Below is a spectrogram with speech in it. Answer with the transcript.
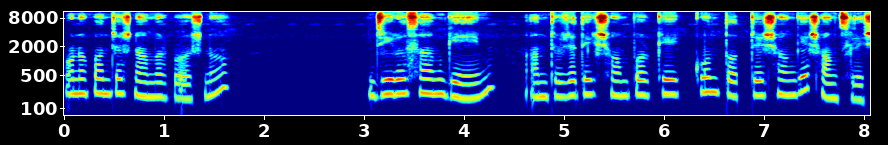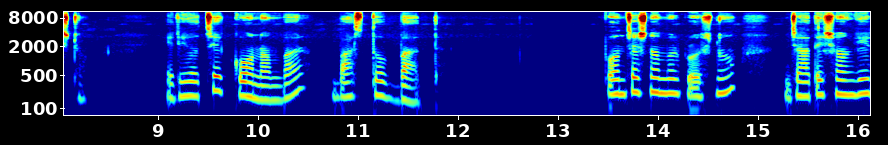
ঊনপঞ্চাশ নম্বর প্রশ্ন। জিরো সাম গেম আন্তর্জাতিক সম্পর্কে কোন তত্ত্বের সঙ্গে সংশ্লিষ্ট? এটি হচ্ছে ক নাম্বার, বাস্তববাদ। পঞ্চাশ নম্বর প্রশ্ন। জাতিসংঘের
